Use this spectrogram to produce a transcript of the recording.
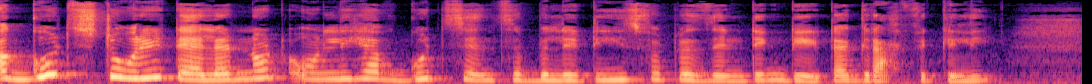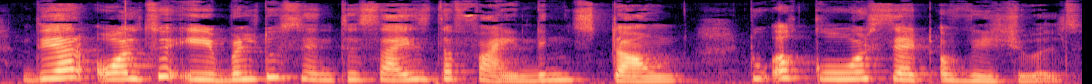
A good storyteller not only have good sensibilities for presenting data graphically, they are also able to synthesize the findings down to a core set of visuals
